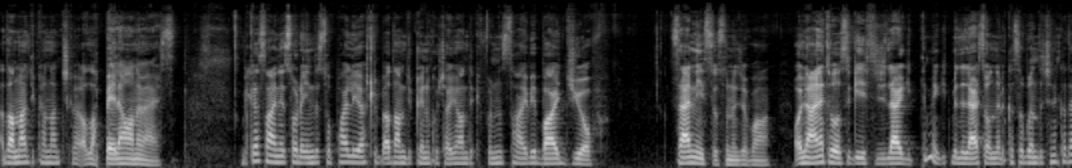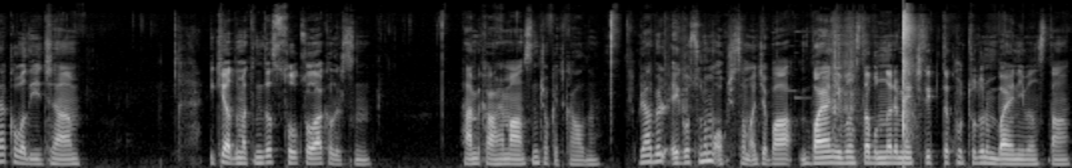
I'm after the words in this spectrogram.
Adamlar dükkandan çıkar. Allah belanı versin. Birkaç saniye sonra indi sopayla yaşlı bir adam dükkanı koşar. Yandaki fırının sahibi Bay Geoff. Sen ne istiyorsun acaba? O lanet olası geliştiriciler gitti mi? Gitmedilerse onları kasabanın dışına kadar kovalayacağım. İki adım atınca soluk soluğa kalırsın. Hem bir kahramansın çok geç kaldın. Biraz böyle egosunu mu okşasam acaba? Bayan Evans'la bunları matchleyip de kurtulurum Bayan Evans'tan.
